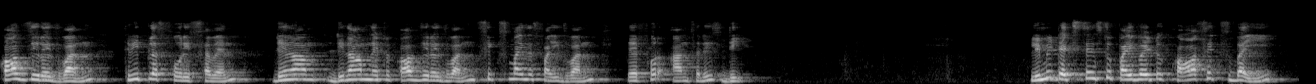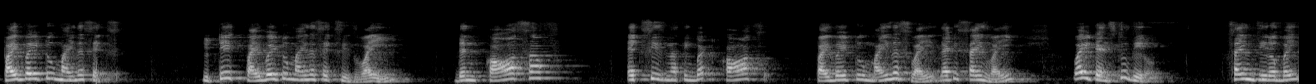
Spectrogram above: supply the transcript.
Cos 0 is 1, 3 plus 4 is 7, Denom denominator cos 0 is 1, 6 minus 5 is 1, therefore answer is D. Limit x tends to pi by 2 cos x by pi by 2 minus x. You take pi by 2 minus x is y, then cos of x is nothing but cos pi by 2 minus y, that is sin y, y tends to 0. Sin 0 by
